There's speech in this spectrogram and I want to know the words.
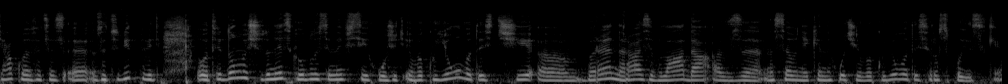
Дякую за це е, за цю відповідь. От відомо, що в Донецькій області не всі хочуть евакуйовуватись. Чи е, бере наразі влада з населення, яке не хоче евакуйовуватись, розписки?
